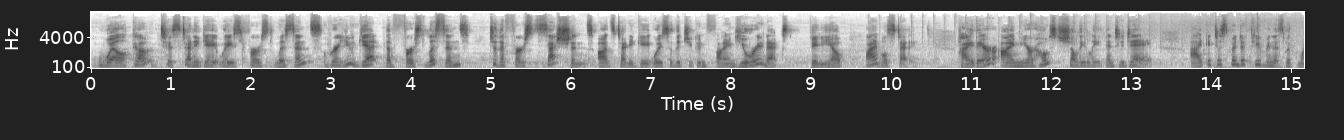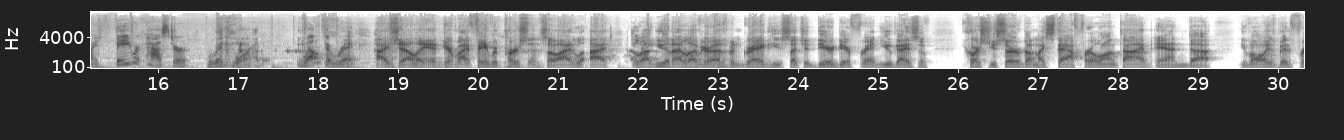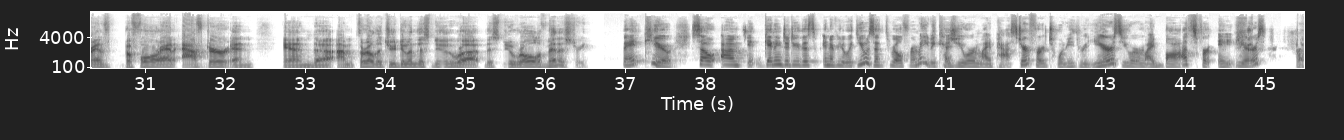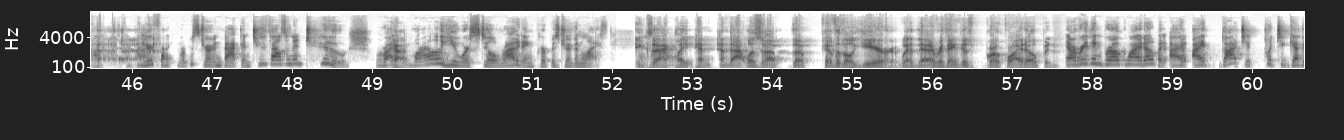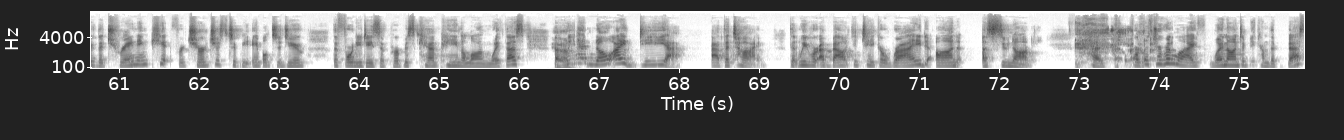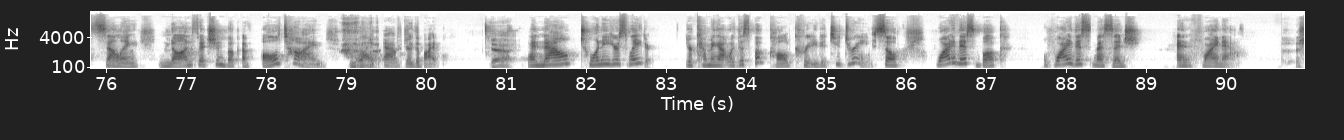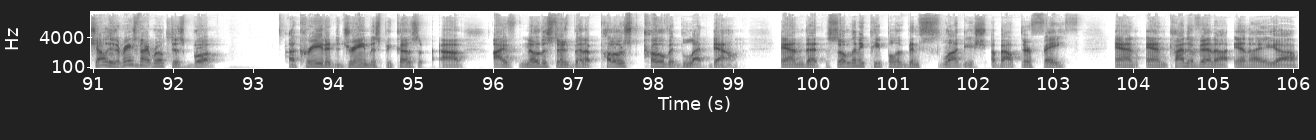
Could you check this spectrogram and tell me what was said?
Welcome to Study Gateway's First Listens, where you get the first listens to the first sessions on Study Gateway so that you can find your next video Bible study. Hi there, I'm your host, Shelley Leith, and today I get to spend a few minutes with my favorite pastor, Rick Warren. Welcome, Rick. Hi, Shelley, and you're my favorite person. So I, I, I love you, and I love your husband, Greg. He's such a dear, dear friend. You guys have of course, you served on my staff for a long time, and uh, you've always been friends before and after. And and uh, I'm thrilled that you're doing this new uh, this new role of ministry. Thank you. So, um, it, getting to do this interview with you is a thrill for me because you were my pastor for 23 years. You were my boss for eight years. Hired Purpose Driven back in 2002, right yeah. while you were still writing Purpose Driven Life. Exactly, and and that was uh, the pivotal year when that everything just broke wide open. Everything broke wide open. I I got to put together the training kit for churches to be able to do the 40 Days of Purpose campaign along with us, but yeah. we had no idea at the time that we were about to take a ride on a tsunami. Because Purpose Driven Life went on to become the best selling nonfiction book of all time right after the Bible. Yeah. And now, 20 years later, you're coming out with this book called Created to Dream. So, why this book? Why this message? And why now? Shelley, the reason I wrote this book, uh, Created to Dream, is because uh, I've noticed there's been a post COVID letdown and that so many people have been sluggish about their faith and and kind of in a in a uh,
